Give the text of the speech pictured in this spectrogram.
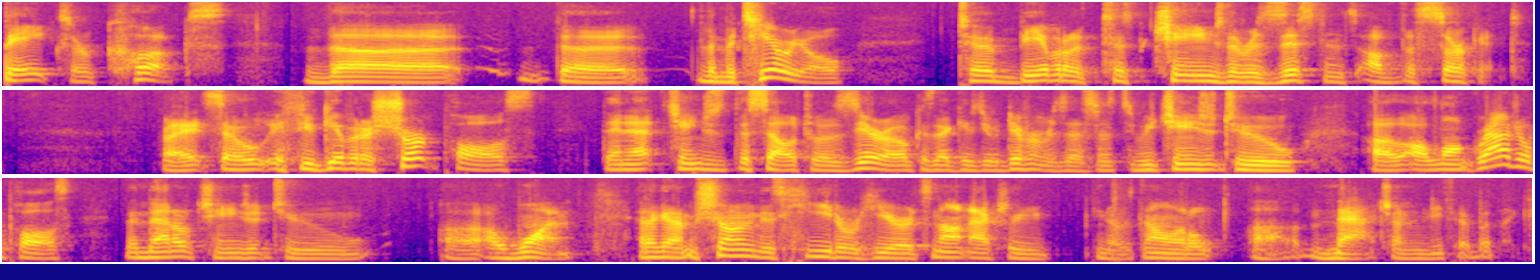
bakes or cooks the the the material to be able to, to change the resistance of the circuit, right? So if you give it a short pulse, then that changes the cell to a zero because that gives you a different resistance. If you change it to a, a long gradual pulse, then that'll change it to uh, a one. And again, I'm showing this heater here. It's not actually you know, it's not a little uh, match underneath it, but like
